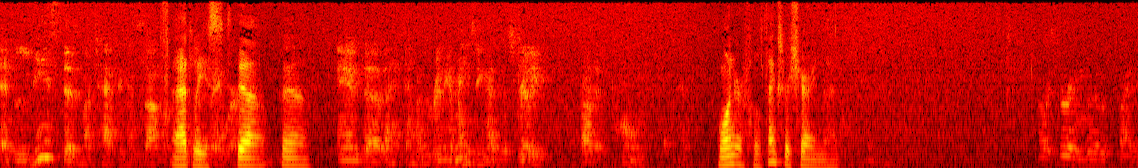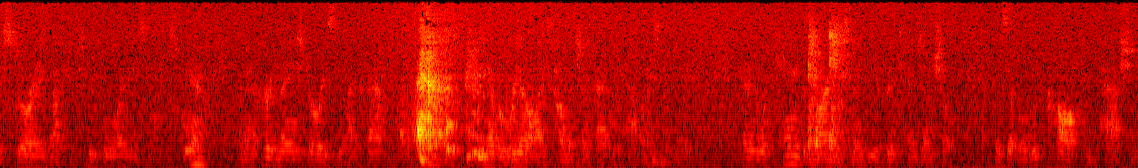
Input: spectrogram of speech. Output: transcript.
at least as much happiness out of it At as least, they were. yeah, yeah. And uh, that that was really amazing. That just really brought it home. Wonderful. Thanks for sharing that. I was very moved by the story about the two boys in school. And I've heard many stories like that. You never realize how much impact it have on somebody. And what came to mind, this may be a bit tangential, is that what we call compassion,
